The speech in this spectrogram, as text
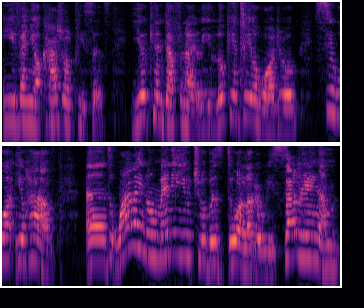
even your casual pieces you can definitely look into your wardrobe, see what you have. And while I know many YouTubers do a lot of reselling um,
